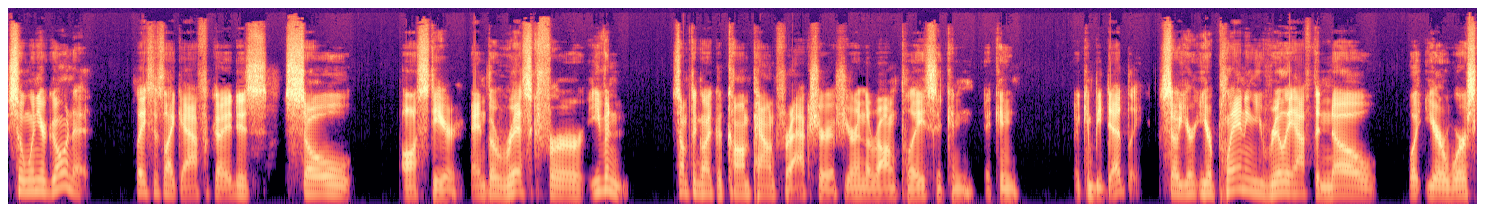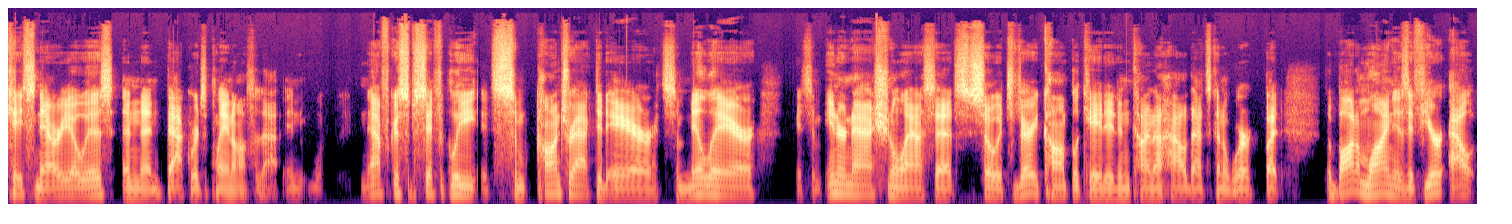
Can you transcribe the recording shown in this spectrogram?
So when you're going to places like Africa, it is so austere and the risk for even something like a compound fracture if you're in the wrong place it can it can it can be deadly. So you're you're planning you really have to know what your worst case scenario is and then backwards plan off of that. And in africa specifically it's some contracted air it's some mill air it's some international assets. So it's very complicated and kind of how that's going to work. But the bottom line is if you're out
